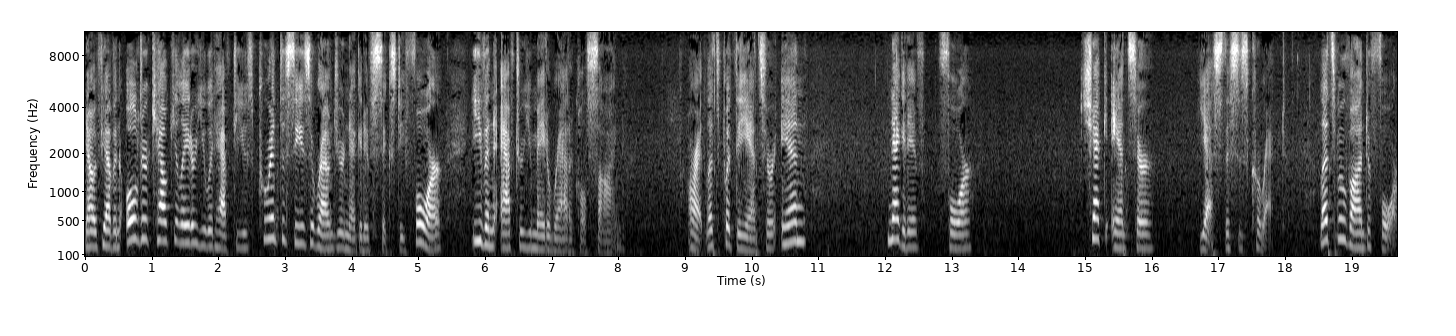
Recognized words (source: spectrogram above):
Now, if you have an older calculator, you would have to use parentheses around your negative 64, even after you made a radical sign. All right, let's put the answer in. Negative 4. Check answer. Yes, this is correct. Let's move on to 4.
